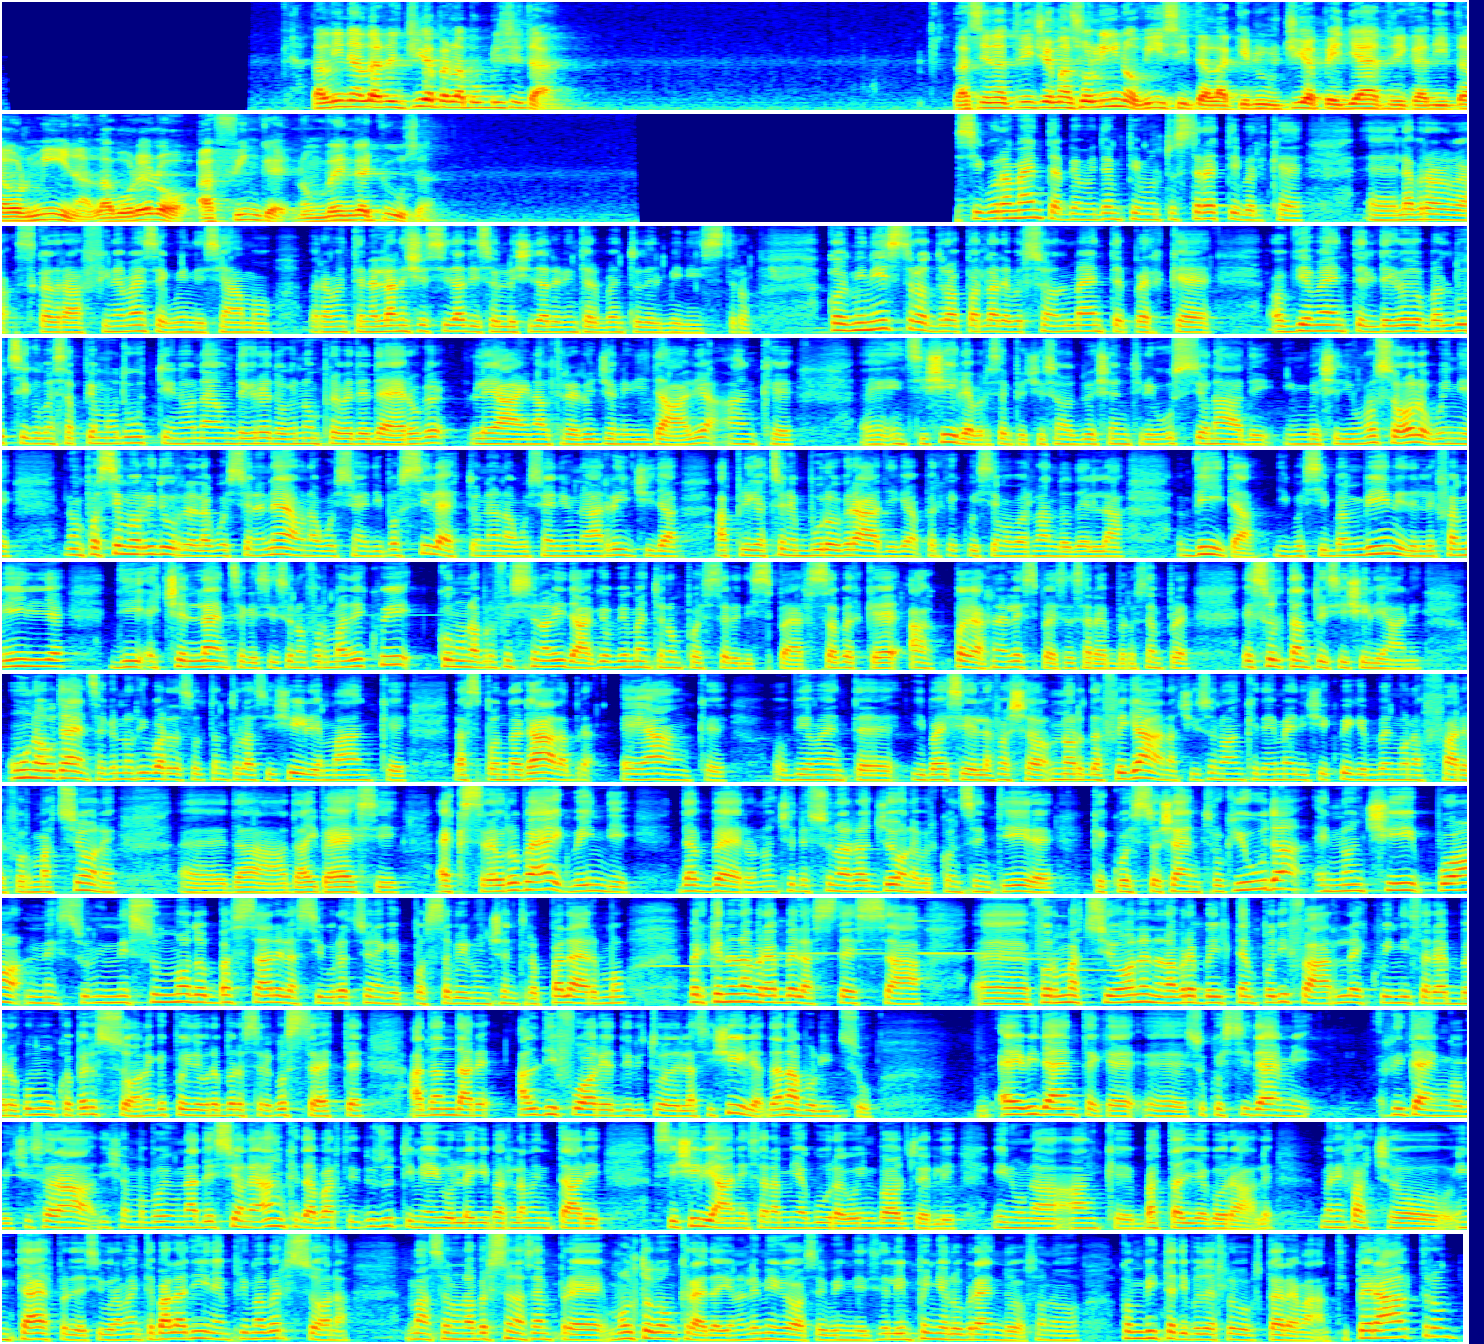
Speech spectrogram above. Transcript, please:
La linea alla regia per la pubblicità. La senatrice Masolino visita la chirurgia pediatrica di Taormina. Lavorerò affinché non venga chiusa. Sicuramente abbiamo i tempi molto stretti perché eh, la proroga scadrà a fine mese, quindi siamo veramente nella necessità di sollecitare l'intervento del Ministro. Col Ministro andrò a parlare personalmente perché ovviamente il decreto Balduzzi, come sappiamo tutti, non è un decreto che non prevede deroghe, le ha in altre regioni d'Italia, anche eh, in Sicilia per esempio ci sono due centri ustionati invece di uno solo, quindi non possiamo ridurre la questione né a una questione di posti letto né a una questione di una rigida applicazione burocratica, perché qui stiamo parlando parlando della vita di questi bambini, delle famiglie, di eccellenze che si sono formate qui, con una professionalità che ovviamente non può essere dispersa perché a pagarne le spese sarebbero sempre e soltanto i siciliani. Un'utenza che non riguarda soltanto la Sicilia ma anche la sponda calabra e anche ovviamente i paesi della fascia nordafricana, ci sono anche dei medici qui che vengono a fare formazione eh, da, dai paesi extraeuropei, quindi davvero non c'è nessuna ragione per consentire che questo centro chiuda e non ci può nessun, in nessun modo bastare l'assicurazione che possa aprire un centro a Palermo perché non avrebbe la stessa eh, formazione, non avrebbe il tempo di farla e quindi sarebbero comunque persone che poi dovrebbero essere costrette ad andare al di fuori addirittura della Sicilia, da Napoli in su. È evidente che eh, su questi temi ritengo che ci sarà diciamo, poi un'adesione anche da parte di tutti i miei colleghi parlamentari siciliani, sarà mia cura coinvolgerli in una anche battaglia corale. Me ne faccio interprete, sicuramente paladina in prima persona, ma sono una persona sempre molto concreta io nelle mie cose, quindi se l'impegno lo prendo sono convinta di poterlo portare avanti. Peraltro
